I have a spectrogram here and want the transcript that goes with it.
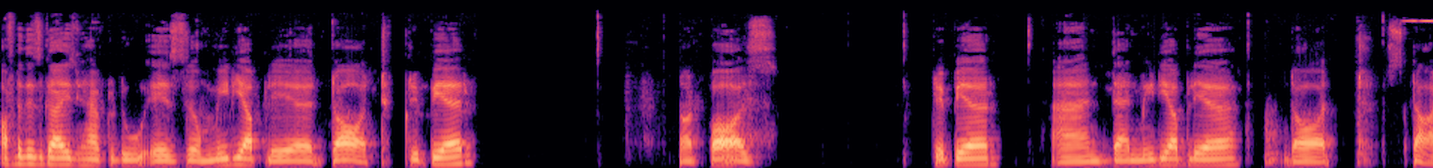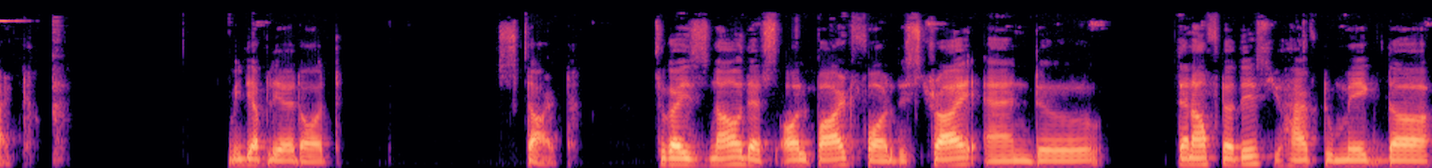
After this guys you have to do is uh, media player dot prepare. Not pause. Prepare and then media player dot start. Media player dot start. So guys now that's all part for this try. And uh, then after this you have to make the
